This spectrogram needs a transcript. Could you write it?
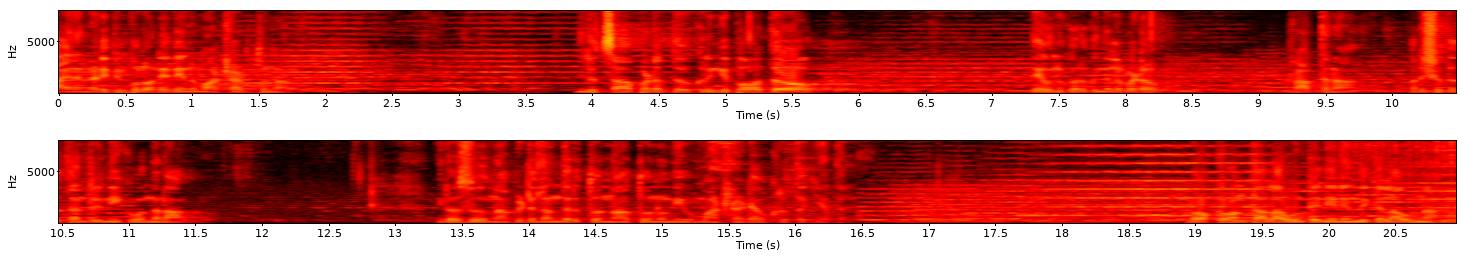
ఆయన నడిపింపులోనే నేను మాట్లాడుతున్నాను నిరుత్సాహపడద్దు కృంగిపోవద్దు. దేవుని కొరకు నిలబడవు. ప్రార్థన పరిశుద్ధ తండ్రి నీకు వందనాలు. ఈరోజు నా బిడ్డలందరితో నాతోనూ నీవు మాట్లాడావు కృతజ్ఞతలు. లోకం అంతా అలా ఉంటే నేను ఎందుకు ఎలా ఉన్నాను?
